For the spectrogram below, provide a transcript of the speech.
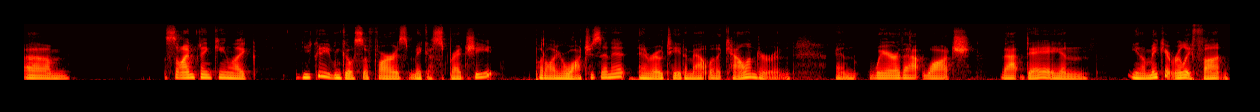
Um, so I'm thinking like you could even go so far as make a spreadsheet, put all your watches in it, and rotate them out with a calendar, and and wear that watch that day, and you know make it really fun.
